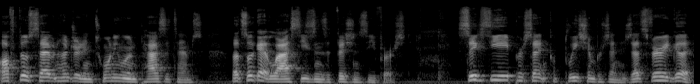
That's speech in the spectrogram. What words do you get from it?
Off those 721 pass attempts, let's look at last season's efficiency first. 68% completion percentage. That's very good.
